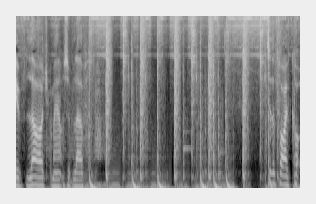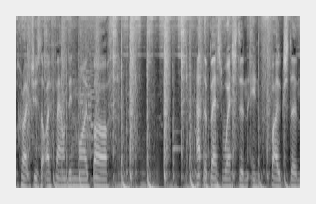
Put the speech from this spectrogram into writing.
Give large amounts of love to the five cockroaches that I found in my bath at the Best Western in Folkestone.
